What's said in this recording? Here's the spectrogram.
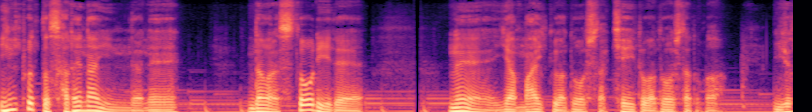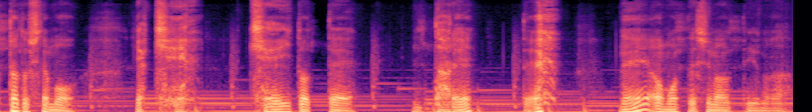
インプットされないんだよね。だからストーリーで、ねえ、いや、マイクがどうした、ケイトがどうしたとか言ったとしても、いや、ケ、ケイトって誰？ってね、思ってしまうっていうのが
